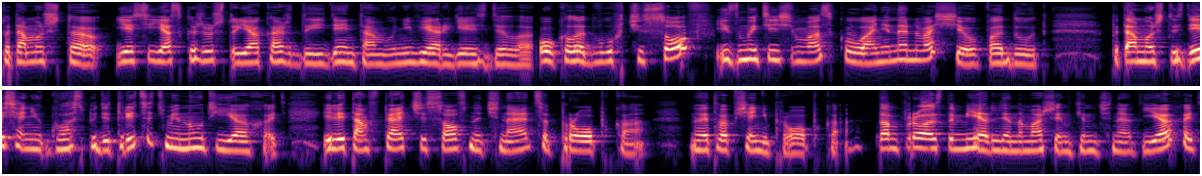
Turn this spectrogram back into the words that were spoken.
потому что если я скажу, что я каждый день там в универ ездила около двух часов из Мытищ в Москву, они, наверное, вообще упадут, потому что здесь они, господи, 30 минут ехать, или там в 5 часов начинается пробка, но это вообще не пробка, там просто медленно машинки начинают ехать,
